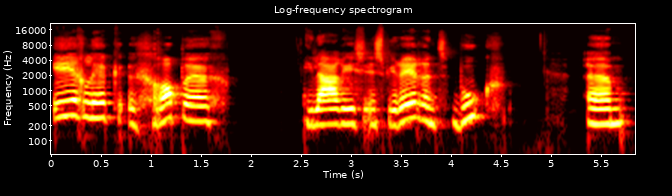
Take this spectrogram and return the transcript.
eerlijk, grappig, hilarisch, inspirerend boek. Um,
